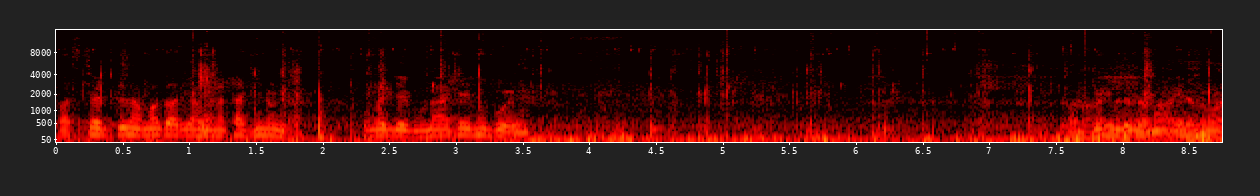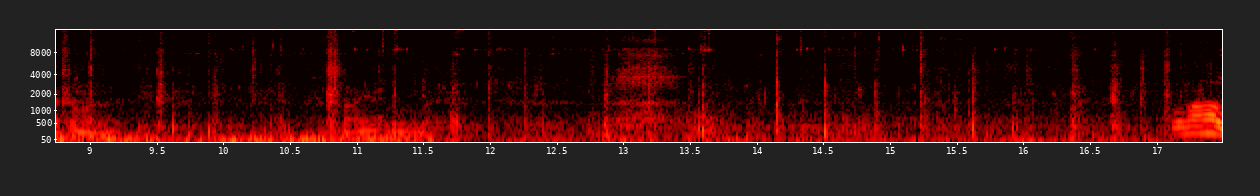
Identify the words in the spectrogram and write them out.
ഫസ്റ്റ് എടുത്ത് നമുക്കറിയാം അങ്ങനെ ടക്കിന് വലിയ ഗുണാക്കേക്ക് പോയി. Wow.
